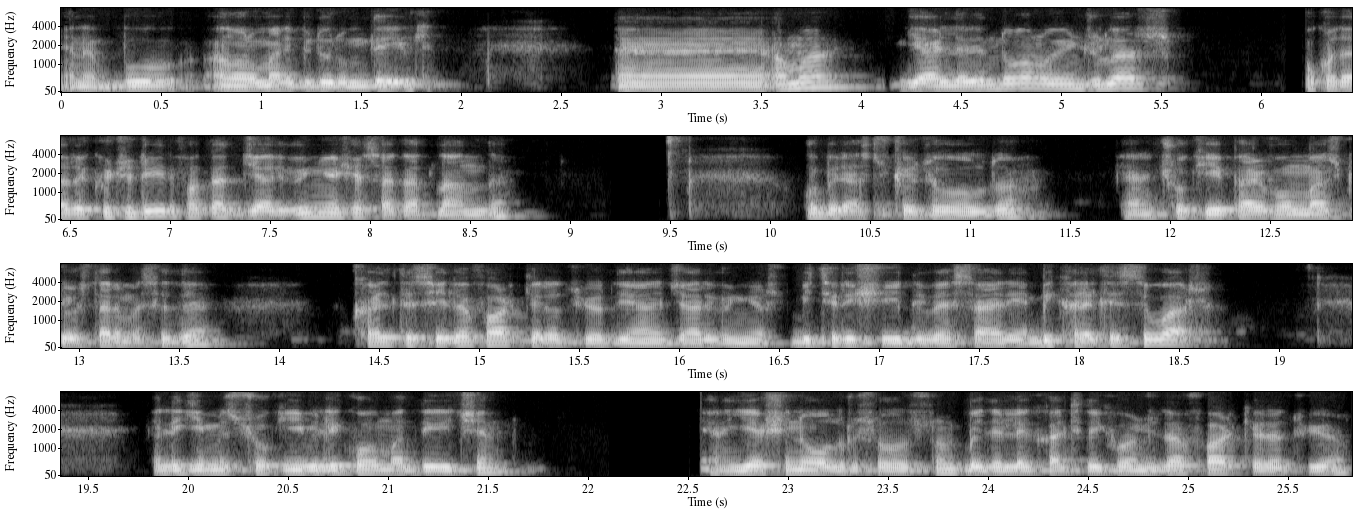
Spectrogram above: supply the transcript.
Yani bu anormal bir durum değil. Ee, ama yerlerinde olan oyuncular o kadar da kötü değil fakat Cervinho'ya sakatlandı. O biraz kötü oldu. Yani çok iyi performans göstermese de kalitesiyle fark yaratıyordu yani Cervinho bitirişiydi vesaire. Yani bir kalitesi var. E, Ligimiz çok iyi bir lig olmadığı için yani yaşı ne olursa olsun belirli kalitedeki oyuncular fark yaratıyor.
